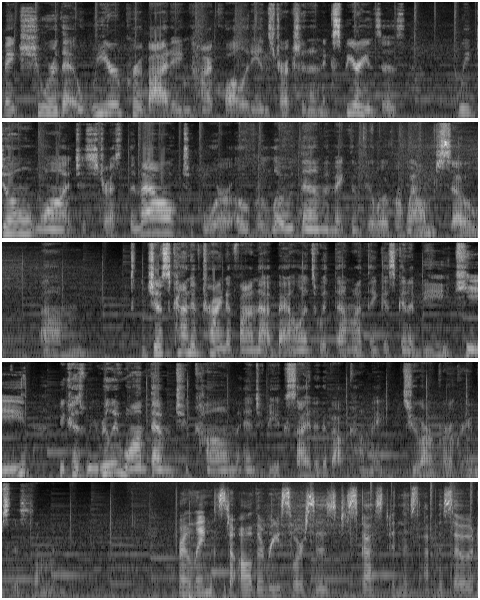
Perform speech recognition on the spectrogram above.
make sure that we're providing high quality instruction and experiences, we don't want to stress them out or overload them and make them feel overwhelmed. So, um, just kind of trying to find that balance with them, I think, is going to be key because we really want them to come and to be excited about coming to our programs this summer. For links to all the resources discussed in this episode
